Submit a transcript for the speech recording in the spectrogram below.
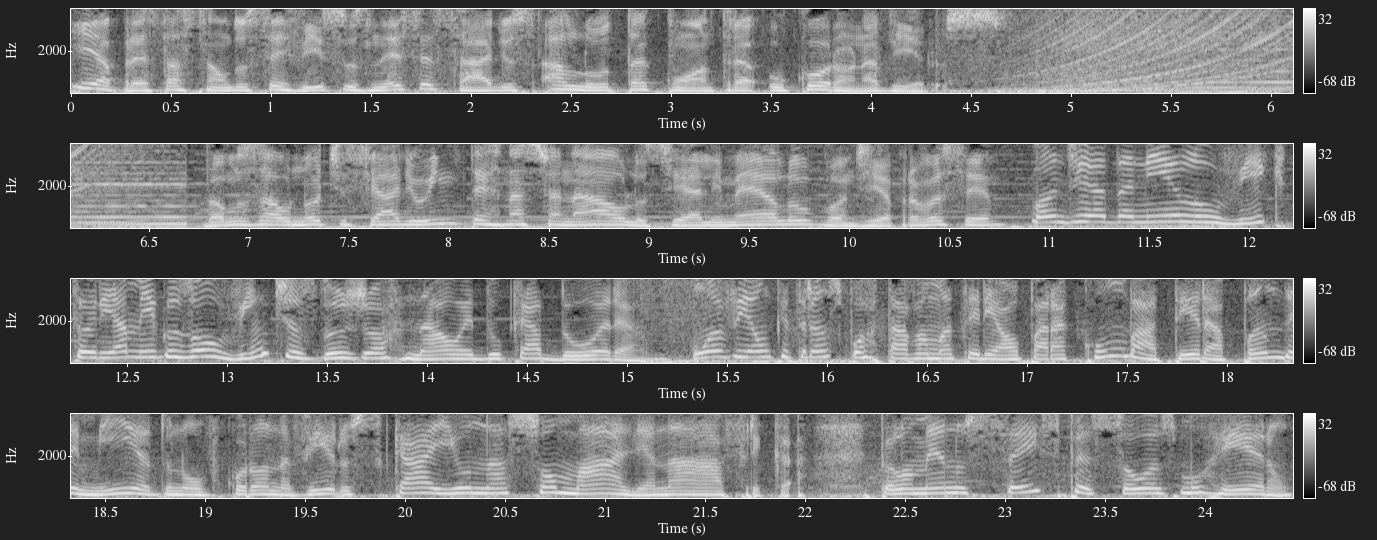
e à prestação dos serviços necessários à luta contra o coronavírus. Vamos ao noticiário internacional. Luciele Melo, bom dia para você. Bom dia, Danilo, Victor e amigos ouvintes do Jornal Educadora. Um avião que transportava material para combater a pandemia do novo coronavírus caiu na Somália, na África. Pelo menos seis pessoas morreram.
